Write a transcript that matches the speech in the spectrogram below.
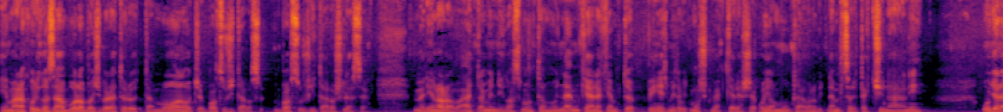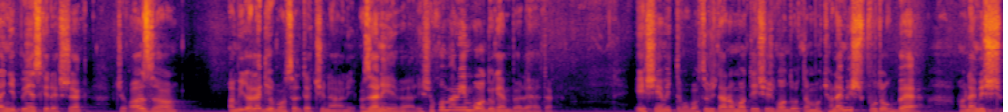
én már akkor igazából abba is beletörődtem volna, hogy csak basszusgitáros, basszusgitáros leszek. Mert én arra vágytam, mindig azt mondtam, hogy nem kell nekem több pénz, mint hogy most megkeresek olyan munkával, amit nem szeretek csinálni. Ugyanennyi pénzt keresek, csak azzal, amit a legjobban szeretek csinálni, a zenével, és akkor már én boldog ember lehetek. És én vittem a basszusgitáromat is, és gondoltam, hogy ha nem is futok be, ha nem is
